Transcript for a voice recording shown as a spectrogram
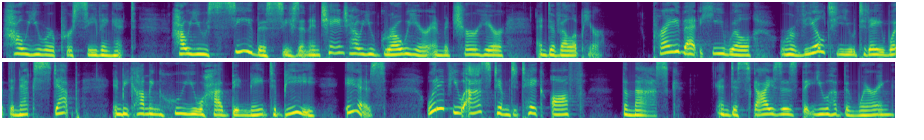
how you were perceiving it, how you see this season, and change how you grow here and mature here and develop here? Pray that He will reveal to you today what the next step in becoming who you have been made to be is. What if you asked Him to take off the mask and disguises that you have been wearing,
